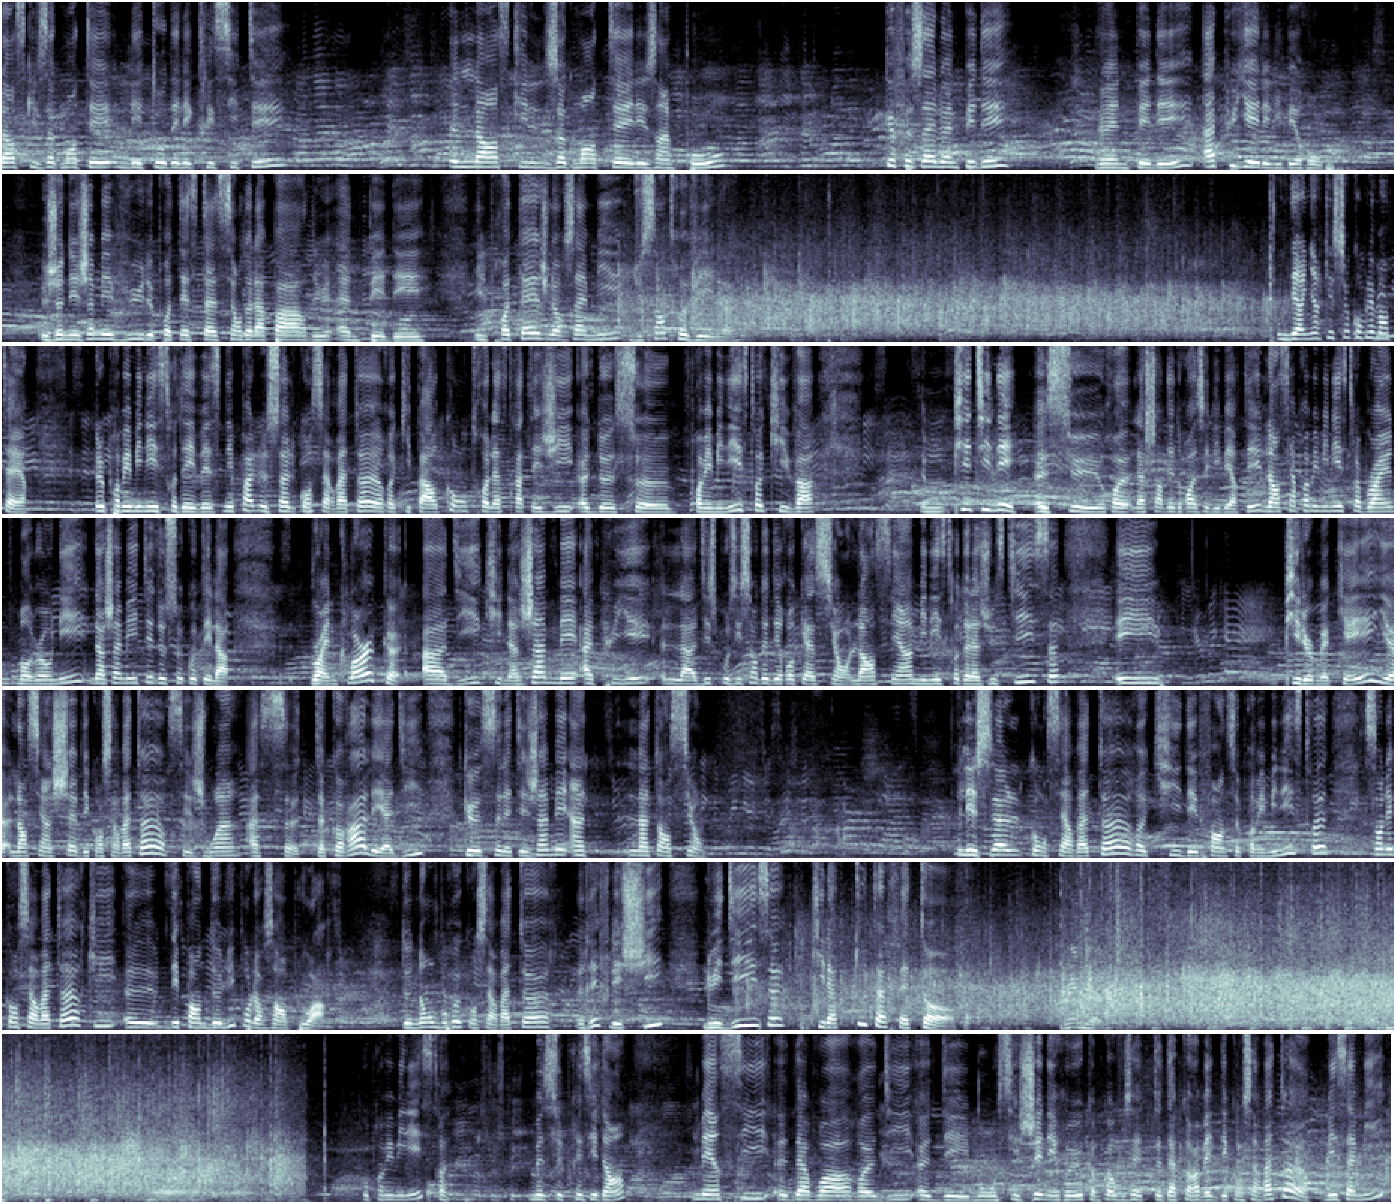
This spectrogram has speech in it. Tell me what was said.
lorsqu'ils augmentaient les taux d'électricité, lorsqu'ils augmentaient les impôts. Que faisait le NPD? Le NPD appuyait les libéraux. Je n'ai jamais vu de protestation de la part du NPD. Ils protègent leurs amis du centre-ville. Une dernière question complémentaire. Le premier ministre Davis n'est pas le seul conservateur qui parle contre la stratégie de ce premier ministre qui va euh, piétiner euh, sur euh, la Charte des droits et libertés. L'ancien premier ministre Brian Mulroney n'a jamais été de ce côté-là. Brian Clark a dit qu'il n'a jamais appuyé la disposition de dérogation. L'ancien ministre de la Justice et Peter McKay, l'ancien chef des conservateurs, s'est joint à cette chorale et a dit que ce n'était jamais l'intention. Les seuls conservateurs qui défendent ce premier ministre sont les conservateurs qui euh, dépendent de lui pour leurs emplois. De nombreux conservateurs réfléchis lui disent qu'il a tout à fait tort. Au Premier ministre. Monsieur le Président, merci d'avoir dit des mots aussi généreux comme quoi vous êtes d'accord avec des conservateurs. Mes amis,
